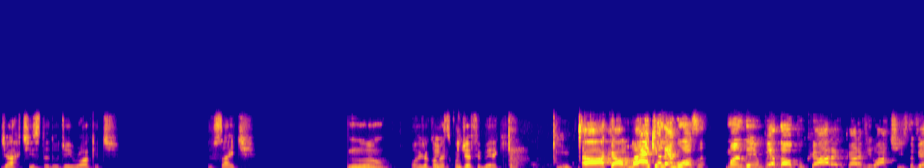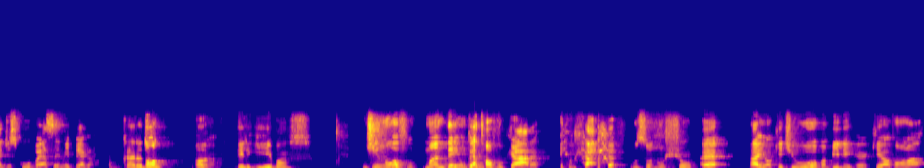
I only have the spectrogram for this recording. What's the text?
de artista do J-Rocket? Do site? Não. Porra, já começa é. com Jeff Beck. Ah, cara, mas é aquele negócio, né? Mandei um pedal pro cara e o cara virou artista, velho. Desculpa, essa aí me pega. O cara do. Ó. Billy Gibbons. De novo, mandei um pedal pro cara e o cara usou num show. É. Aí, ó, Kit Urban, Billy. Aqui, ó, vamos lá.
